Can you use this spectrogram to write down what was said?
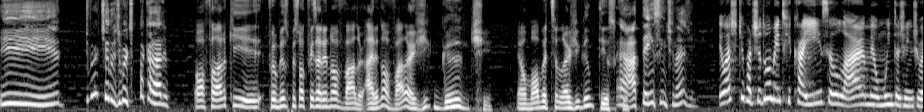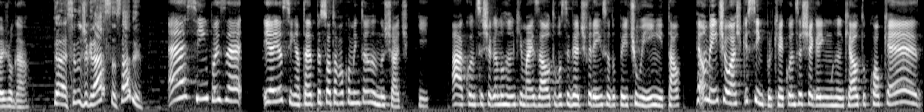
E. divertido, divertido pra caralho. Ó, falaram que foi o mesmo pessoal que fez Arena of Valor. A Arena of Valor é gigante. É um MOBA de celular gigantesco. É, a Tencent, né, gente? Eu acho que a partir do momento que cair em celular, meu, muita gente vai jogar. Tá sendo de graça, sabe? É, sim, pois é. E aí, assim, até o pessoal tava comentando no chat que, ah, quando você chega no ranking mais alto, você vê a diferença do pay to win e tal. Realmente, eu acho que sim, porque quando você chega em um ranking alto, qualquer,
